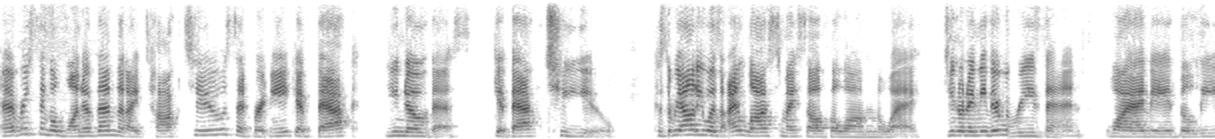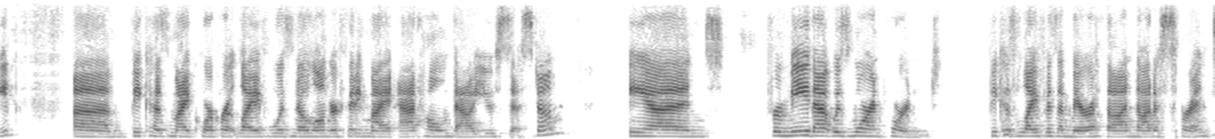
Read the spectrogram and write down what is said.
every single one of them that I talked to said, Brittany, get back. You know this. Get back to you. Because the reality was, I lost myself along the way. Do you know what I mean? There was a reason why I made the leap um, because my corporate life was no longer fitting my at home value system. And for me, that was more important because life is a marathon, not a sprint.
